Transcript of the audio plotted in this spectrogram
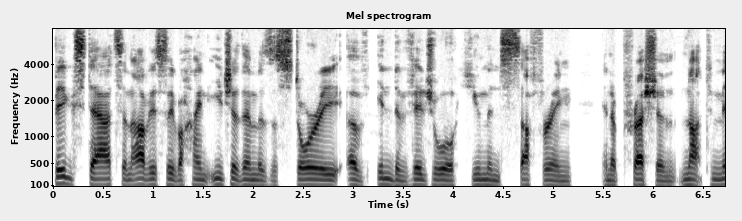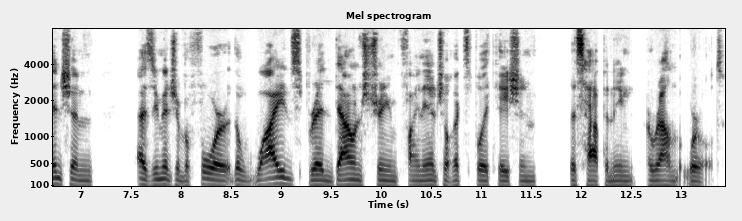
big stats, and obviously behind each of them is a story of individual human suffering and oppression, not to mention, as you mentioned before, the widespread downstream financial exploitation that's happening around the world.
